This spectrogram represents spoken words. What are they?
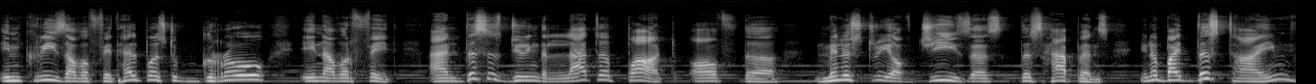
increase our faith. Help us to grow in our faith. And this is during the latter part of the ministry of Jesus, this happens. You know, by this time,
